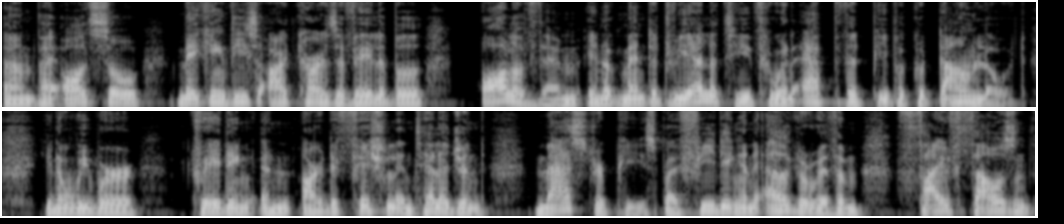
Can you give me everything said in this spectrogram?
um, by also making these art cars available all of them in augmented reality through an app that people could download. You know, we were creating an artificial intelligent masterpiece by feeding an algorithm 5,000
